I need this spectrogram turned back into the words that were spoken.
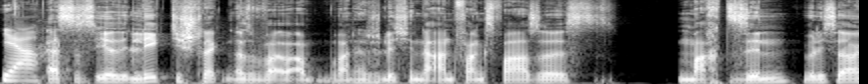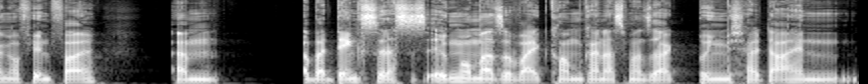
Ja. es ist ihr legt die Strecken, also war, war natürlich in der Anfangsphase, es macht Sinn, würde ich sagen, auf jeden Fall. Ähm, aber denkst du, dass es irgendwann mal so weit kommen kann, dass man sagt, bring mich halt dahin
